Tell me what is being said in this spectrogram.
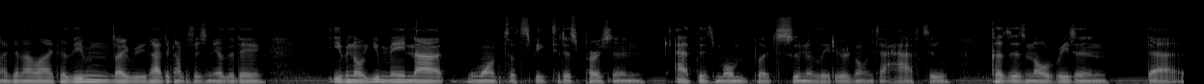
I cannot lie, because even like we had the conversation the other day, even though you may not want to speak to this person at this moment, but sooner or later you're going to have to, because there's no reason that,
